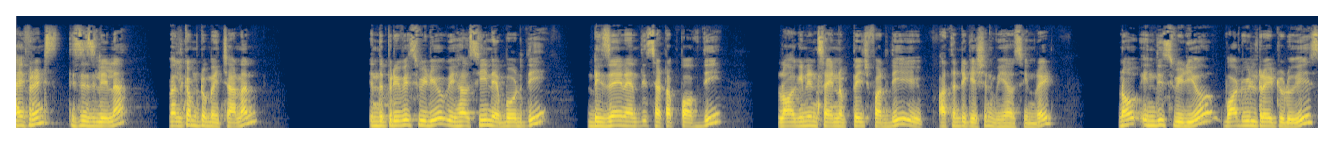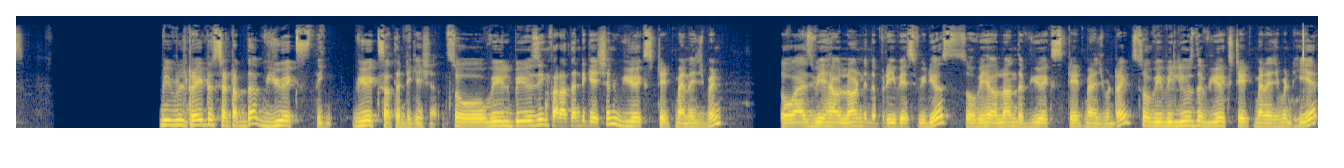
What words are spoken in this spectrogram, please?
Hi friends, this is Leela. Welcome to my channel. In the previous video, we have seen about the design and the setup of the login and sign up page for the authentication we have seen, right? Now in this video, what we'll try to do is, we will try to set up the Vuex thing, Vuex authentication. So we will be using for authentication Vuex state management. So as we have learned in the previous videos, so we have learned the Vuex state management, right? So we will use the Vuex state management here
